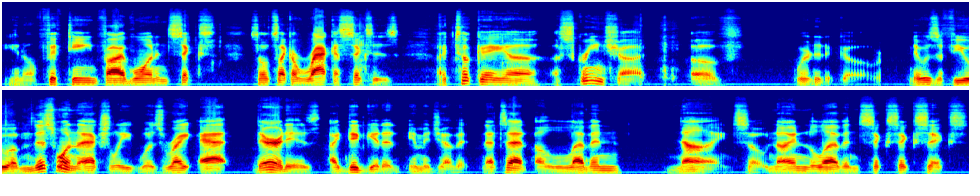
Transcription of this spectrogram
you know, 15, 5, 1, and 6. So it's like a rack of sixes. I took a uh, a screenshot of where did it go? There was a few of them. This one actually was right at there. It is. I did get an image of it. That's at eleven nine. So nine eleven six six six,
